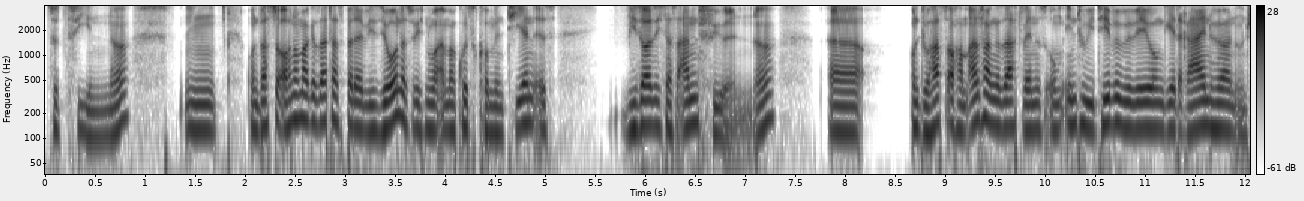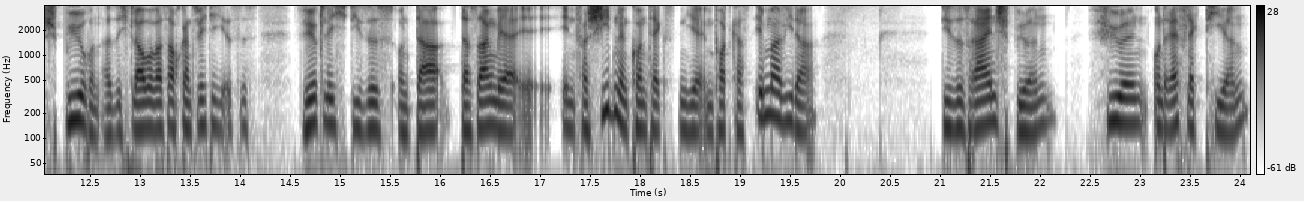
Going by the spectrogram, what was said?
zu ziehen. Ne? Mm, Und was du auch nochmal gesagt hast bei der Vision, das will ich nur einmal kurz kommentieren, ist, wie soll sich das anfühlen? Ne? Äh, und du hast auch am Anfang gesagt, wenn es um intuitive Bewegungen geht, reinhören und spüren. Also ich glaube, was auch ganz wichtig ist, ist wirklich dieses, und da, das sagen wir in verschiedenen Kontexten hier im Podcast immer wieder, dieses Reinspüren, fühlen und reflektieren,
